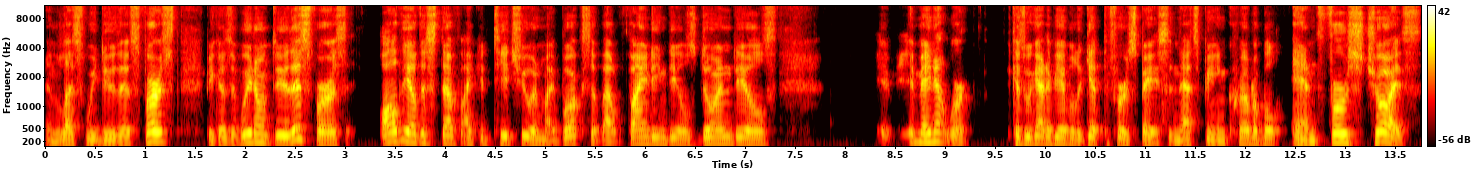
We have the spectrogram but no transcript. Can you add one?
unless we do this first, because if we don't do this first, all the other stuff I could teach you in my books about finding deals, doing deals, it, it may not work because we got to be able to get to first base, and that's being credible and first choice.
